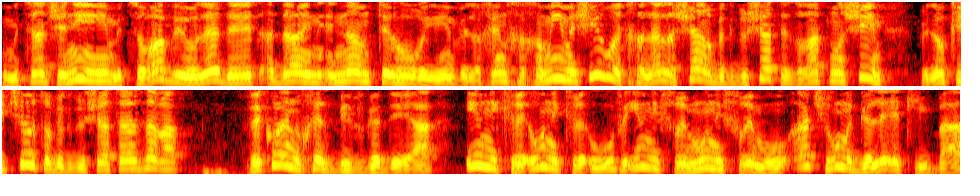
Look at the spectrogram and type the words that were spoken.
ומצד שני, מצורע ויולדת עדיין אינם טהורים, ולכן חכמים השאירו את חלל השער בקדושת עזרת נשים, ולא קידשו אותו בקדושת האזהרה. וכהן אוחז בבגדיה, אם נקראו נקראו, ואם נפרמו נפרמו, עד שהוא מגלה את ליבה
